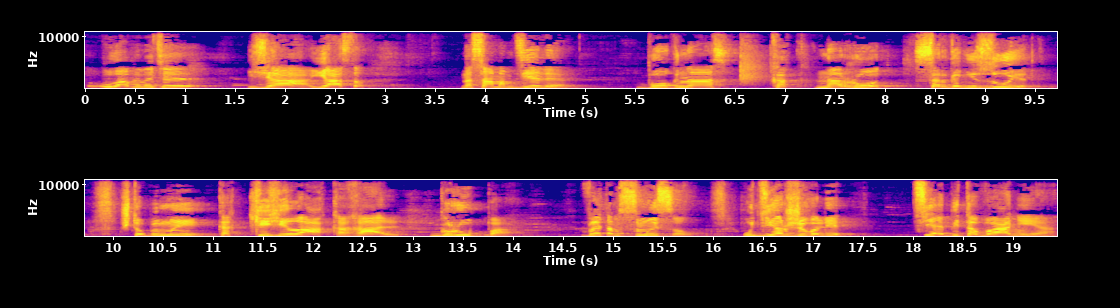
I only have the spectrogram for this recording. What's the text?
Улавливаете? Я, я. На самом деле, Бог нас, как народ, сорганизует, чтобы мы, как Кигила, Кагаль, группа, в этом смысл, удерживали те обетования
